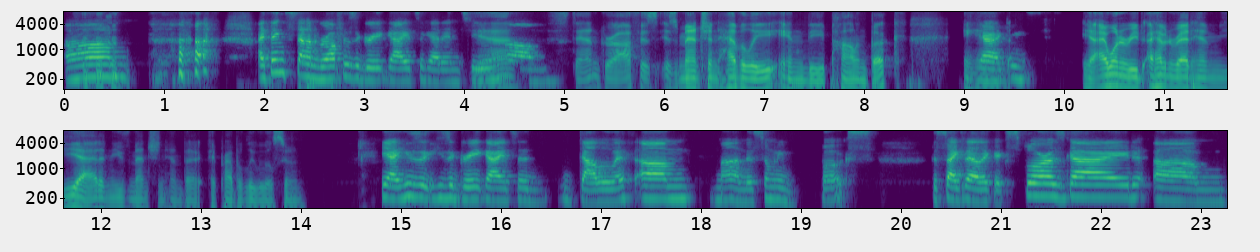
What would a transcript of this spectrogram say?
Um, I think Stan Grof is a great guy to get into. Yeah. Um, Stan Grof is is mentioned heavily in the Pollan book, and yeah, yeah, I want to read. I haven't read him yet, and you've mentioned him, but I probably will soon. yeah, he's a he's a great guy to dabble with. Um, man, there's so many books. The Psychedelic Explorer's Guide, um,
